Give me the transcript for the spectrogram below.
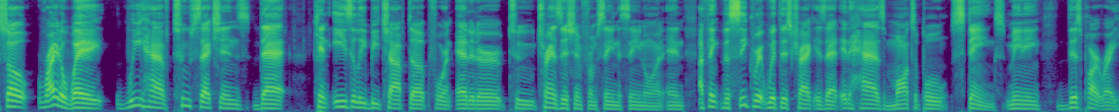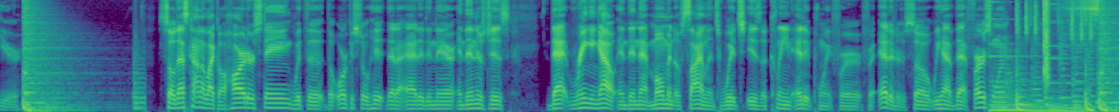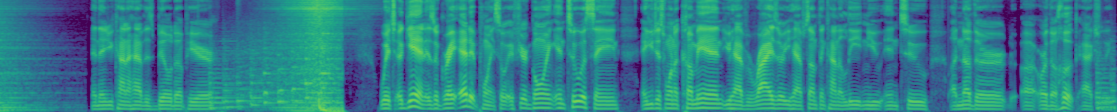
So right away, we have two sections that can easily be chopped up for an editor to transition from scene to scene on. And I think the secret with this track is that it has multiple stings, meaning this part right here. So that's kind of like a harder sting with the the orchestral hit that I added in there, and then there's just that ringing out and then that moment of silence which is a clean edit point for for editors. So we have that first one. And then you kind of have this build up here which again is a great edit point. So if you're going into a scene and you just want to come in you have a riser you have something kind of leading you into another uh, or the hook actually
